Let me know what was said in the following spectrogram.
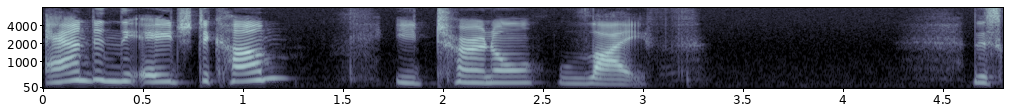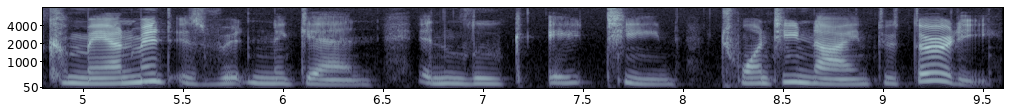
and in the age to come, eternal life. This commandment is written again in Luke 18 29 through 30.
